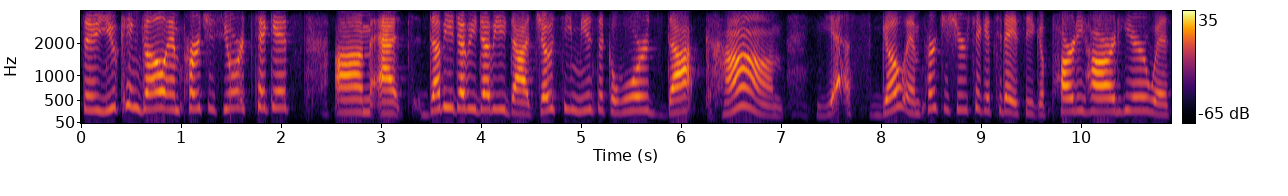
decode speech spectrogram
so you can go and purchase your tickets um, at www.josiemusicawards.com. Yes, go and purchase your ticket today so you can party hard here with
